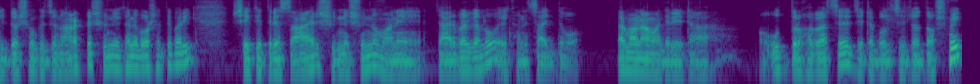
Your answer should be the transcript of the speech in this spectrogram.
এই দশমিকের জন্য আরেকটা শূন্য এখানে বসাতে পারি। সেক্ষেত্রে চার শূন্য শূন্য মানে চারবার গেল, এখানে চার দেবো। তার মানে আমাদের এটা উত্তর হবে আছে, যেটা বলছিল দশমিক।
